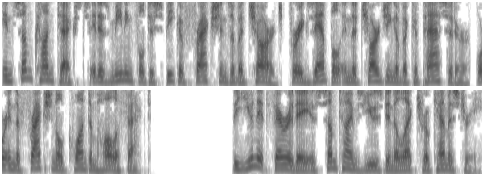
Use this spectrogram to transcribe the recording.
In some contexts it is meaningful to speak of fractions of a charge, for example in the charging of a capacitor, or in the fractional quantum Hall effect. The unit Faraday is sometimes used in electrochemistry.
